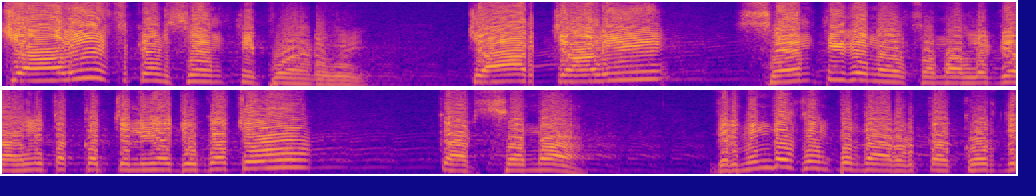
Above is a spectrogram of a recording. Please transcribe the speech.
40 ਸਕਿੰਟ 37 ਪੁਆਇੰਟ ਹੋਈ 4:40 37 ਦੇ ਨਾਲ ਸਮਾਂ ਲੱਗਿਆ, ਹਲੇ ਤੱਕ ਚੱਲੀਆਂ ਜੋਗਾਂ ਚੋਂ ਘੱਟ ਸਮਾਂ। ਗੁਰਮਿੰਦਰ ਸਿੰਘ ਪ੍ਰਧਾਨ ਰੜਕਾ ਖੁਰਦ,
